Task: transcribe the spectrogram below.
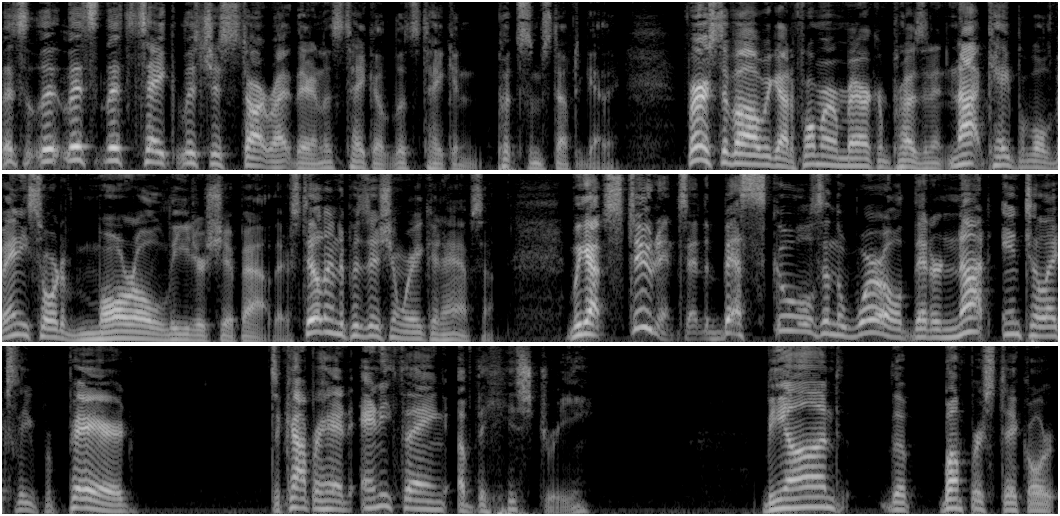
let's let's let's take let's just start right there and let's take a let's take and put some stuff together. First of all, we got a former American president not capable of any sort of moral leadership out there, still in a position where he could have some. We got students at the best schools in the world that are not intellectually prepared to comprehend anything of the history beyond the bumper sticker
